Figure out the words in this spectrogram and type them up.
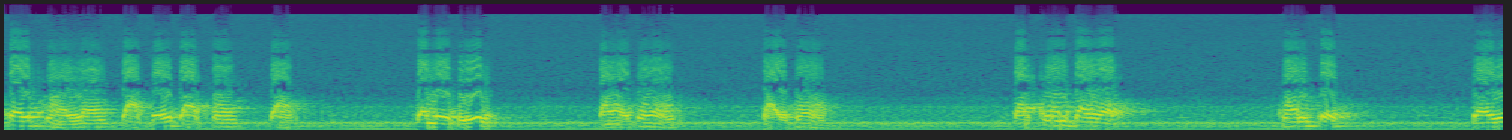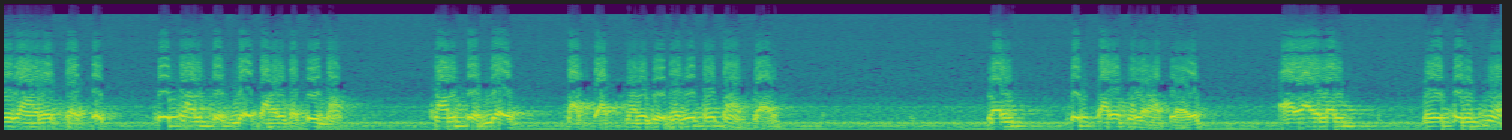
เคยผ่านมาจากหูจากตาจากจมูกลิ้นตายเข้าใจเข้ากับความสงบความติดในเวลานี้เกิดติดคือความติดเด็กการปฏิบัติ ความติดเด็กตัดจากความติดในที่ต้องการใจมันติดกันขนาดไหนอะไรมันมีคุณค่า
